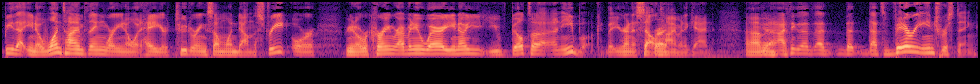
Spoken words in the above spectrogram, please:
be that, you know, one time thing where, you know what, hey, you're tutoring someone down the street or, you know, recurring revenue where, you know, you, have built a, an ebook that you're going to sell right. time and again. Um, yeah. And I think that, that, that that's very interesting.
